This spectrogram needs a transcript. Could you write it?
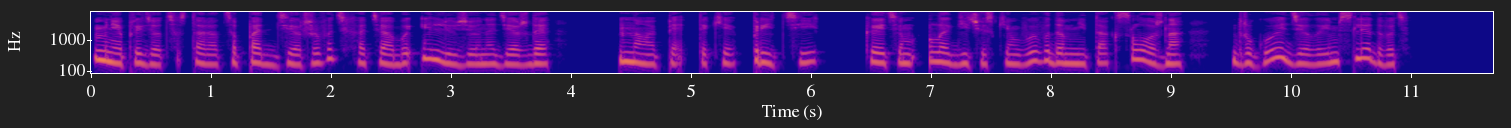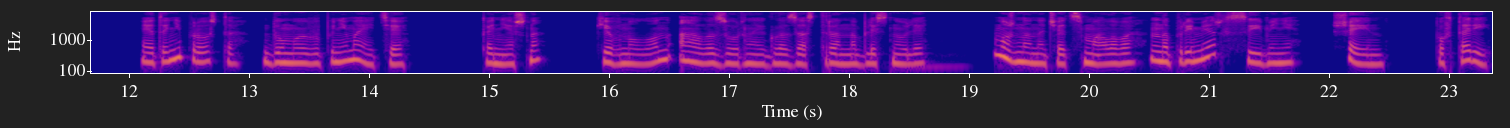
мне придется стараться поддерживать хотя бы иллюзию надежды. Но опять-таки прийти к этим логическим выводам не так сложно. Другое дело им следовать. Это непросто, думаю, вы понимаете. «Конечно», — кивнул он, а лазурные глаза странно блеснули. «Можно начать с малого. Например, с имени. Шейн. Повтори».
